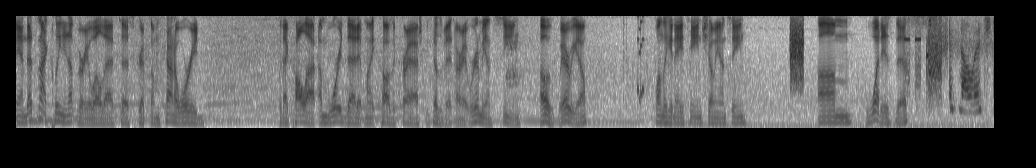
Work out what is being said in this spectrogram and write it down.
Man, that's not cleaning up very well, that uh, script. I'm kind of worried with that call out. I'm worried that it might cause a crash because of it. All right, we're going to be on scene. Oh, there we go. One Lincoln 18, show me on scene. Um, what is this? Acknowledged.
